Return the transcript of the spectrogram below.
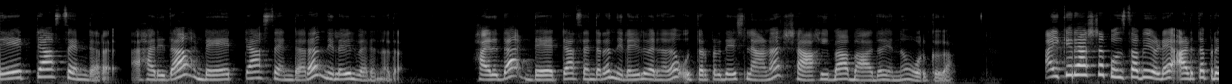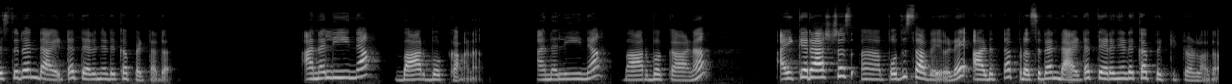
ഡേറ്റ സെന്റർ ഹരിത ഡേറ്റ സെന്റർ നിലവിൽ വരുന്നത്. ഹരിത ഡേറ്റ സെന്റർ നിലവിൽ വരുന്നത് ഉത്തർപ്രദേശിലാണ് ഷാഹിബാബാദ് എന്ന് ഓർക്കുക. ഐക്യരാഷ്ട്ര പൊതുസഭയുടെ അടുത്ത പ്രസിഡന്റായിട്ട് തിരഞ്ഞെടുക്കപ്പെട്ടത് അനലീന ബാർബൊക്കാണ്. അനലീന ബാർബൊക്കാണ് ഐക്യരാഷ്ട്ര പൊതുസഭയുടെ അടുത്ത പ്രസിഡന്റായിട്ട് തിരഞ്ഞെടുക്കപ്പെട്ടിട്ടുള്ളത്.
